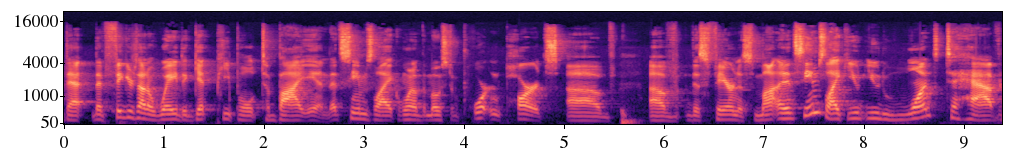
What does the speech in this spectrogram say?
that that figures out a way to get people to buy in. That seems like one of the most important parts of of this fairness model. And it seems like you you'd want to have.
